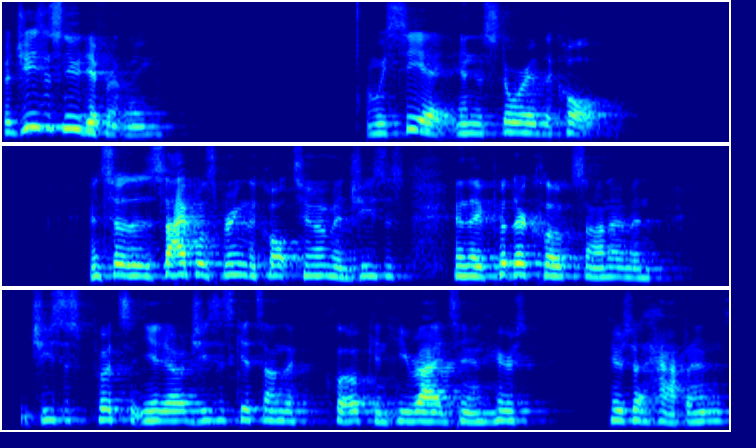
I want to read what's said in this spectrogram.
But Jesus knew differently. And we see it in the story of the colt. And so the disciples bring the colt to him, and Jesus, and they put their cloaks on him, and Jesus puts, you know, Jesus gets on the cloak and he rides in. Here's, here's what happens.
